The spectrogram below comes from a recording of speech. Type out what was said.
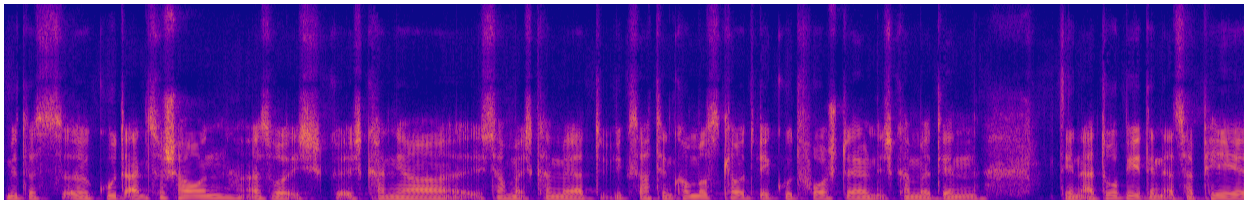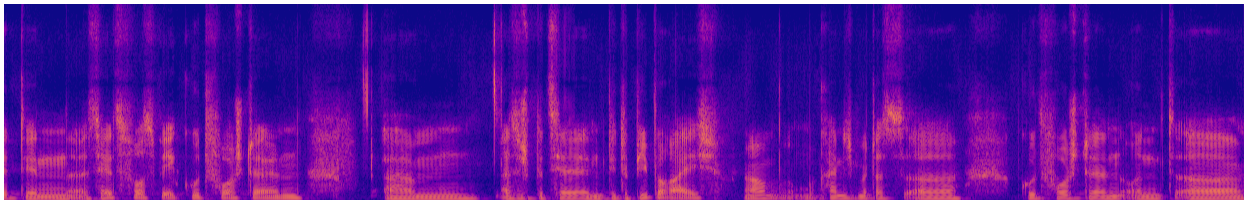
mir das äh, gut anzuschauen. Also ich, ich kann ja, ich sag mal, ich kann mir, wie gesagt, den Commerce Cloud Weg gut vorstellen. Ich kann mir den, den Adobe, den SAP, den äh, Salesforce Weg gut vorstellen. Ähm, also speziell im B2B-Bereich ja, kann ich mir das äh, gut vorstellen und äh,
